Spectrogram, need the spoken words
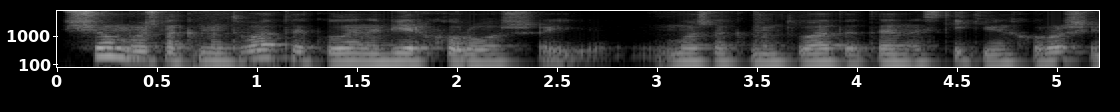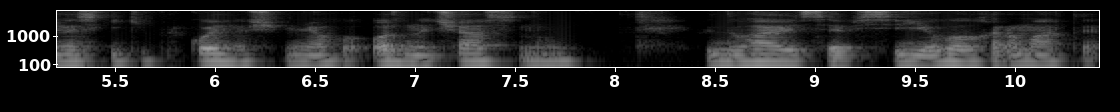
Що можна коментувати, коли набір хороший? Можна коментувати те, наскільки він хороший, наскільки прикольно, що в нього одночасно відбуваються всі його гармати.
